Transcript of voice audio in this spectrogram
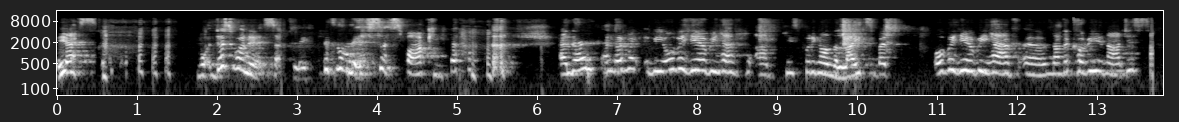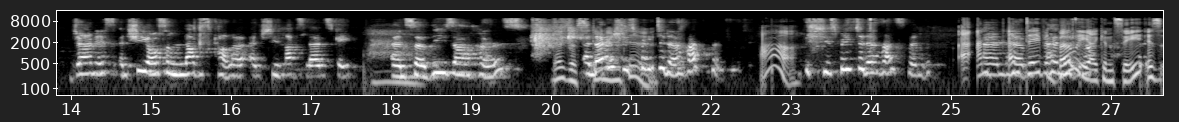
Yes. well, this one is actually. This one is Sparky. and then, and then we- over here we have. Um, he's putting on the lights, but over here we have uh, another Korean artist, Janice, and she also loves color and she loves landscape. Wow. And so these are hers. Those are And then she's painted her husband. Ah, She's painted her husband. a- and, And, and, um, David and- Bowie, I can see is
